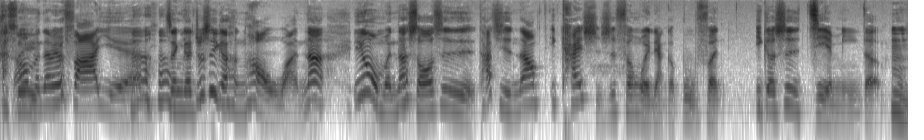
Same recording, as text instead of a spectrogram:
然后我们在那边发言，整个就是一个很好玩。那因为我们那时候是他其实那一开始是分为两个部分，一个是解谜的，嗯，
